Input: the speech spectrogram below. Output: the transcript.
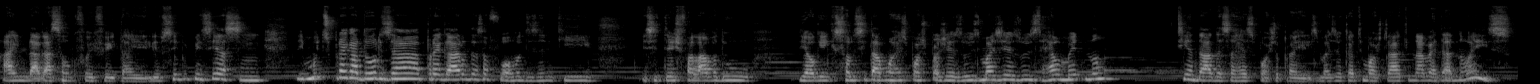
à indagação que foi feita a ele. Eu sempre pensei assim, e muitos pregadores já pregaram dessa forma, dizendo que esse texto falava do, de alguém que solicitava uma resposta para Jesus, mas Jesus realmente não tinha dado essa resposta para eles. Mas eu quero te mostrar que na verdade não é isso.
